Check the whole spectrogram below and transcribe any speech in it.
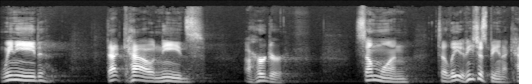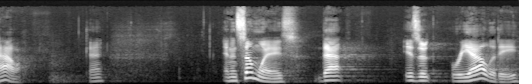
We need, that cow needs a herder, someone to lead him. He's just being a cow, okay? And in some ways, that is a reality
